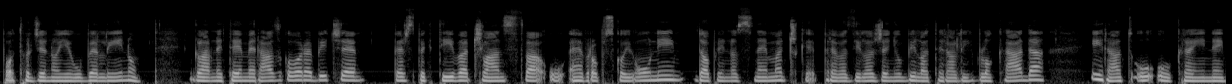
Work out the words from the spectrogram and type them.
Potvrđeno je u Berlinu. Glavne teme razgovora biće perspektiva članstva u Evropskoj uniji, doprinos Nemačke prevazilaženju bilateralnih blokada i rat u Ukrajini.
